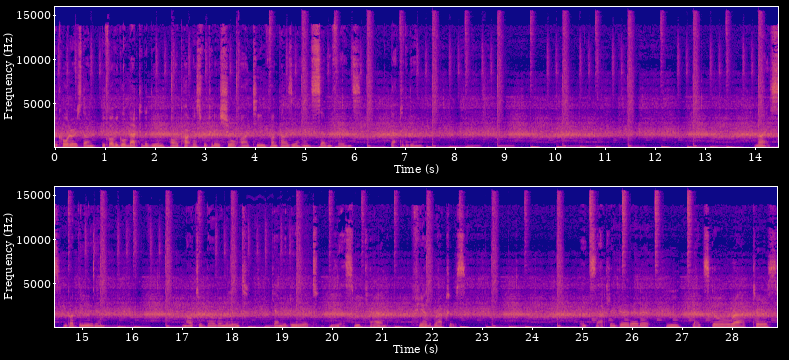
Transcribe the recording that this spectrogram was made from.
The quarter is done. Before we go back to the game, our partners for today's show are Team Fantasia and Seven Frames. Back to the game. Nice, we got the lead again. Now to build on the lead. Can we do it? Yes, we can. We are the Raptors. Exactly. Did it. Mm, Let's go Raptors.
